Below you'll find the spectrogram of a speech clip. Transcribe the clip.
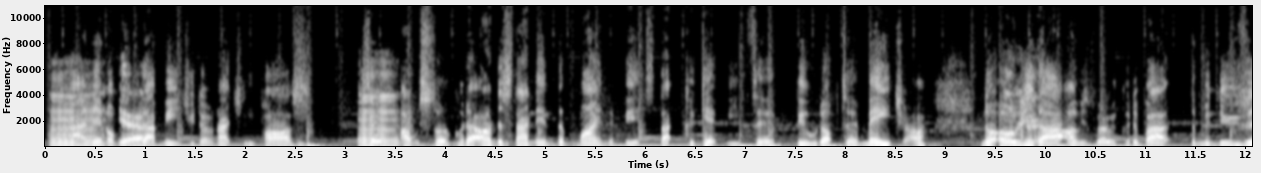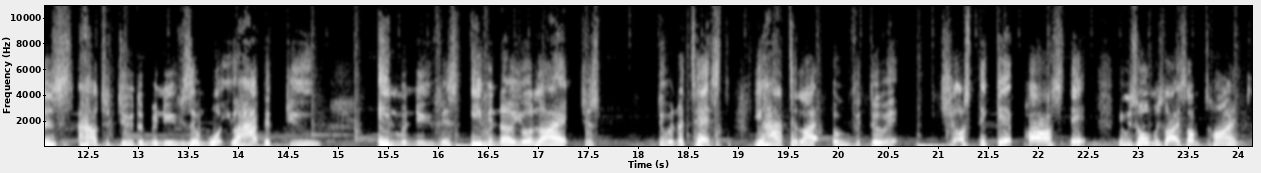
mm, and then obviously Yeah. that means you don't actually pass. So mm. I was so good at understanding the minor bits that could get me to build up to a major. Not only Okay. that, I was very good about the maneuvers, how to do the maneuvers, and what you had to do in maneuvers, even though you're like just doing a test. You had to like overdo it just to get past it. It was almost like sometimes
